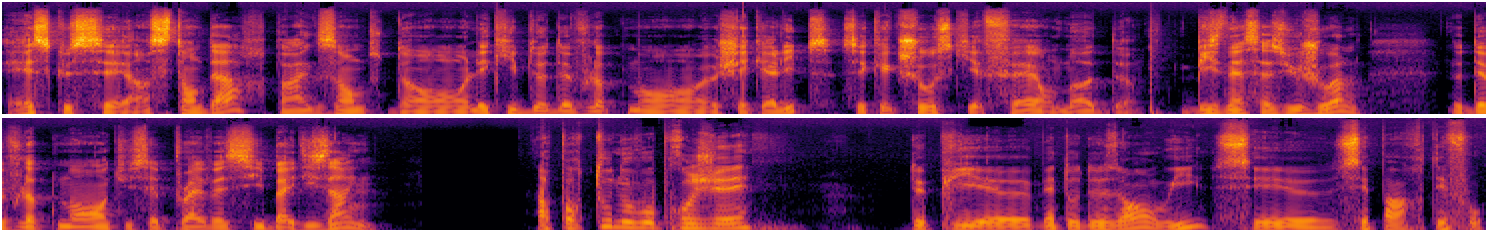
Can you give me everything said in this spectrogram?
Est-ce que c'est un standard, par exemple, dans l'équipe de développement chez Calypse? C'est quelque chose qui est fait en mode business as usual le développement, tu sais, privacy by design? Alors pour tout nouveau projet, depuis euh, bientôt deux ans, oui, c'est euh, par défaut.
